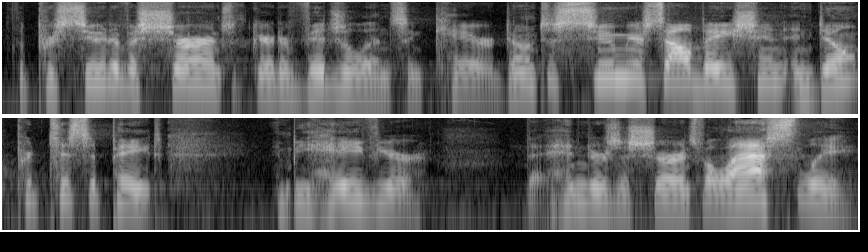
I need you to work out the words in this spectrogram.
to the pursuit of assurance with greater vigilance and care. Don't assume your salvation and don't participate in behavior that hinders assurance. But lastly,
